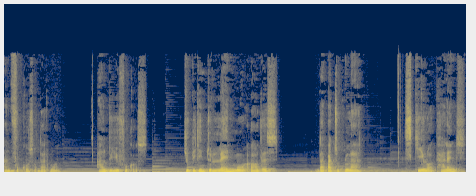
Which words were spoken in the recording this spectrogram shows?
and focus on that one. How do you focus? You begin to learn more about this, that particular skill or talent.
